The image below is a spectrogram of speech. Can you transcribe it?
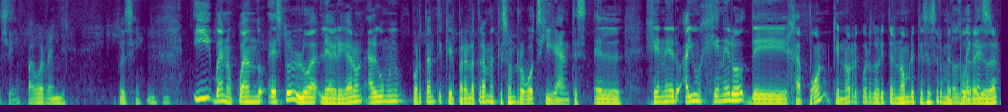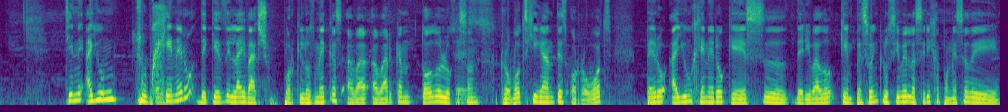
Sí, Power Ranger. Pues sí. Y bueno, cuando esto lo, le agregaron algo muy importante que para la trama, que son robots gigantes. El género, hay un género de Japón, que no recuerdo ahorita el nombre, que César me Los podrá mechas. ayudar. Tiene, hay un subgénero de que es de live action, porque los mechas aba- abarcan todo lo que Sí, son robots gigantes o robots, pero hay un género que es eh, derivado, que empezó inclusive en la serie japonesa de,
